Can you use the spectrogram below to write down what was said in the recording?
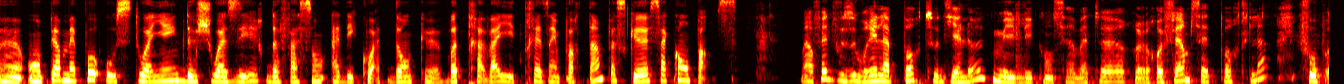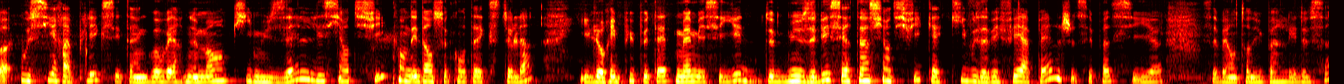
euh, on permet pas aux citoyens de choisir de façon adéquate. Donc, euh, votre travail est très important parce que ça compense. En fait, vous ouvrez la porte au dialogue, mais les conservateurs euh, referment cette porte-là. Il faut aussi rappeler que c'est un gouvernement qui muselle les scientifiques. On est dans ce contexte-là. Il aurait pu peut-être même essayer de museler certains scientifiques à qui vous avez fait appel. Je ne sais pas si euh, vous avez entendu parler de ça.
